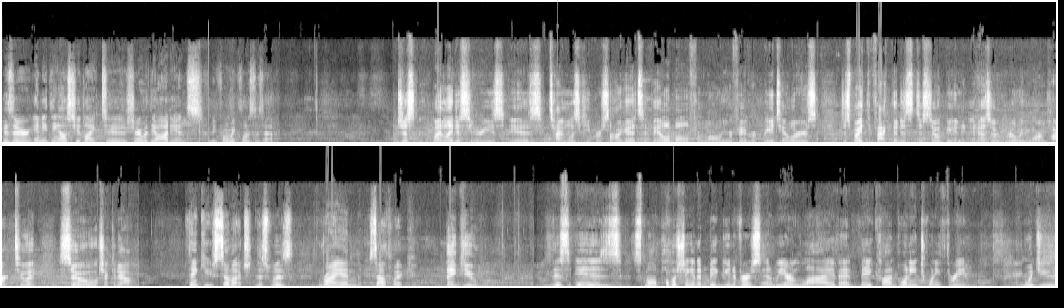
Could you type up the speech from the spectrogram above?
Is there anything else you'd like to share with the audience before we close this up? Just my latest series is Timeless Keeper Saga. It's available from all your favorite retailers. Despite the fact that it's dystopian, it has a really warm heart to it. So check it out. Thank you so much. This was Ryan Southwick. Thank you. This is Small Publishing in a Big Universe, and we are live at BayCon 2023. Would you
